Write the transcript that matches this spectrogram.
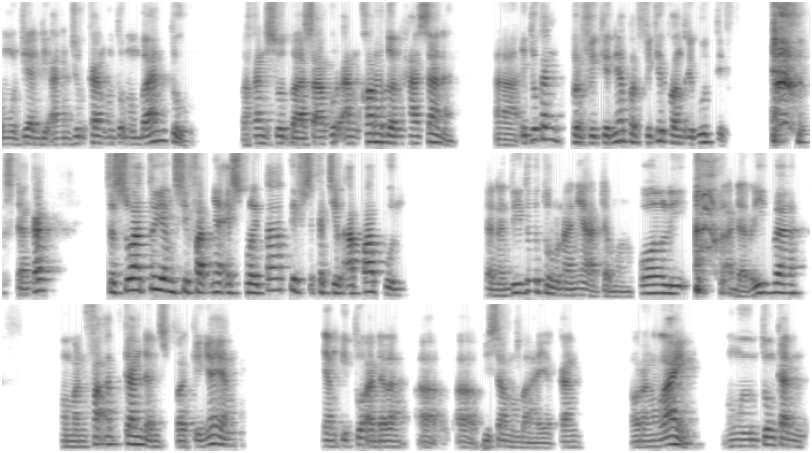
kemudian dianjurkan untuk membantu Bahkan disebut bahasa Al-Quran qardon hasanah. Nah, itu kan berpikirnya berpikir kontributif. Sedangkan sesuatu yang sifatnya eksploitatif sekecil apa pun, dan nanti itu turunannya ada monopoli, ada riba, memanfaatkan dan sebagainya yang yang itu adalah uh, uh, bisa membahayakan orang lain, menguntungkan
